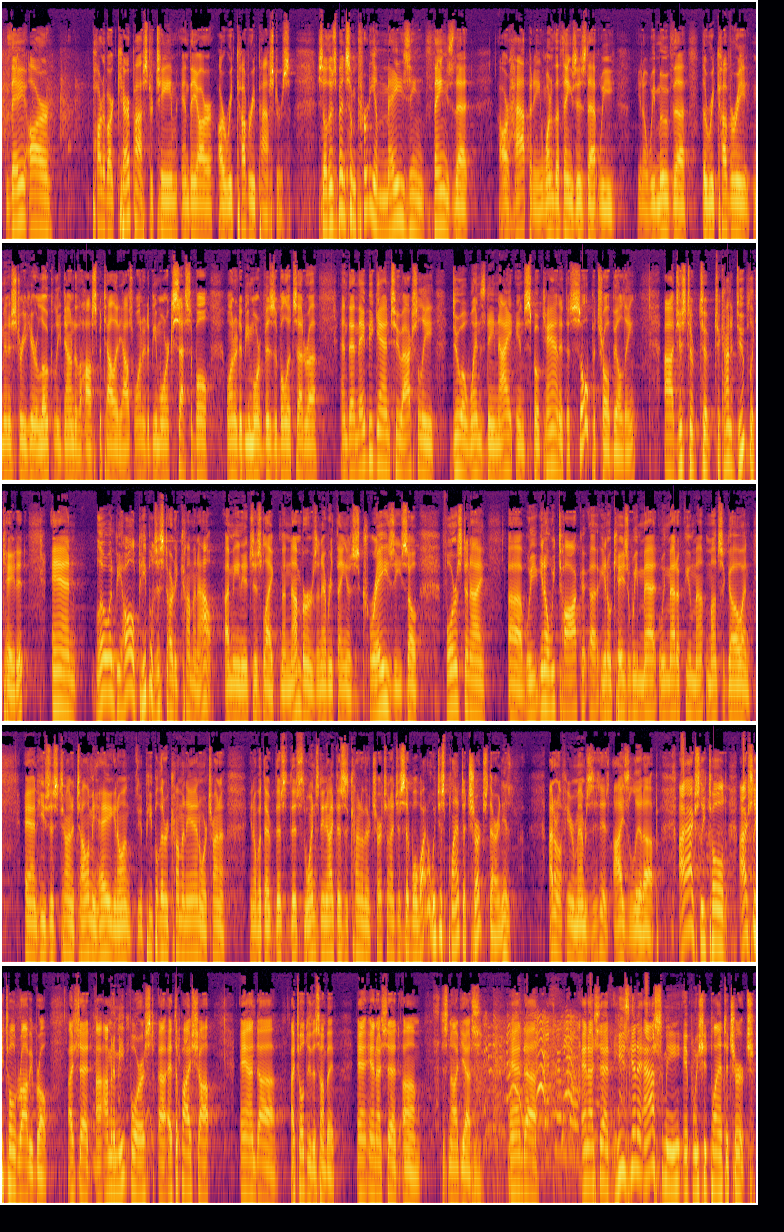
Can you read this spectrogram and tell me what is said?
they are part of our care pastor team, and they are our recovery pastors. So there's been some pretty amazing things that are happening. One of the things is that we, you know, we moved the the recovery ministry here locally down to the hospitality house. Wanted to be more accessible, wanted to be more visible, etc. And then they began to actually do a Wednesday night in Spokane at the Soul Patrol building, uh, just to, to to kind of duplicate it. And lo and behold, people just started coming out. I mean, it's just like the numbers and everything is just crazy. So, Forrest and I, uh, we, you know, we talk, uh, you know, occasionally we met, we met a few months ago and, and he's just trying to tell me, hey, you know, the people that are coming in, we're trying to, you know, but this, this Wednesday night, this is kind of their church. And I just said, well, why don't we just plant a church there? And his, I don't know if he remembers, his eyes lit up. I actually told, I actually told Robbie, bro, I said, uh, I'm going to meet Forrest uh, at the pie shop. And uh, I told you this, huh, babe? And, and I said, um, just nod yes. And, uh, and I said, he's going to ask me if we should plant a church.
